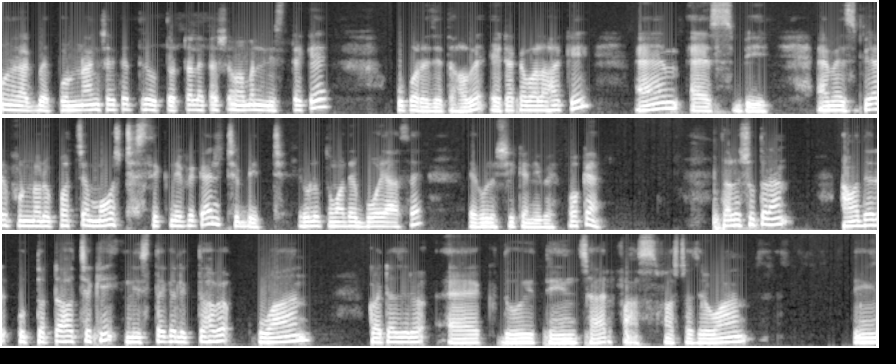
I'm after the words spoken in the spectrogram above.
মনে রাখবে, পূর্ণাংশের ক্ষেত্রে উত্তরটা লেখার সময় আমার নিচ থেকে উপরে যেতে হবে। এটাকে বলা হয় কি? M S B. M S B এর পূর্ণরূপ হচ্ছে মোস্ট সিগনিফিক্যান্ট বিট এগুলো তোমাদের বই আছে। এগুলো শিখে নিবে, ওকে? তাহলে সুতরাং আমাদের উত্তরটা হচ্ছে কি, নিচ থেকে লিখতে হবে ওয়ান কয়টা? জিরো, এক, দুই, তিন, চার, পাঁচ। পাঁচটা জিরো ওয়ান তিন,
